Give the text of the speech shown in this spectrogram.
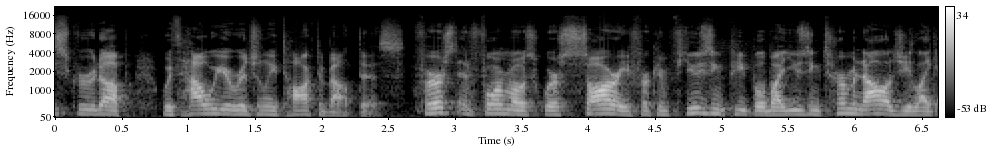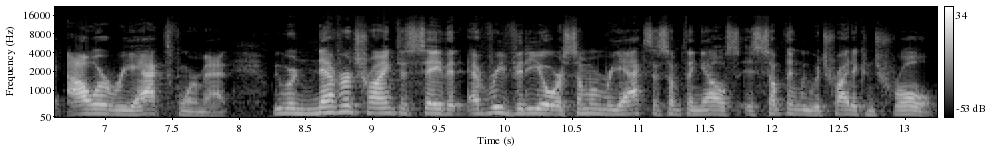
screwed up with how we originally talked about this. First and foremost, we're sorry for confusing people by using terminology like our React format. We were never trying to say that every video where someone reacts to something else is something we would try to control.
